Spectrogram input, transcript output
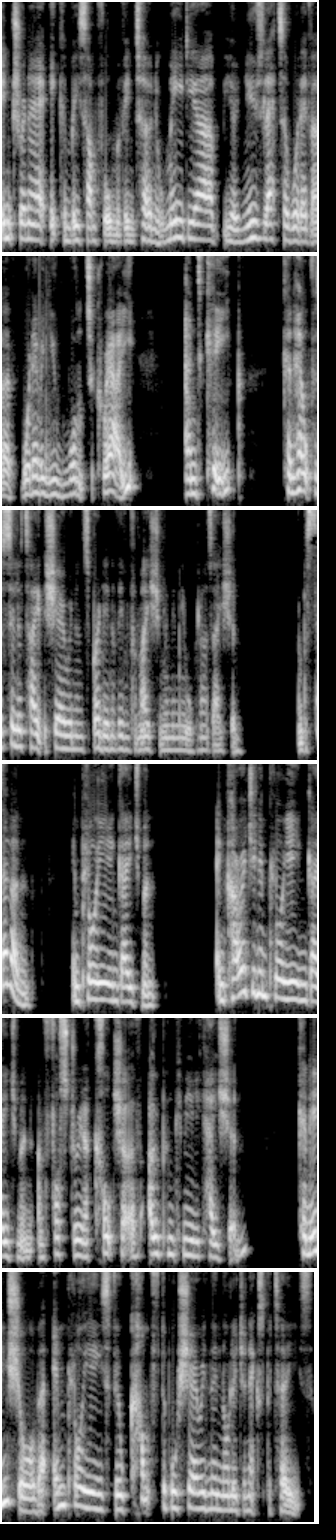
intranet, it can be some form of internal media, your newsletter, whatever, whatever you want to create and keep, can help facilitate the sharing and spreading of information within the organisation. Number seven, employee engagement. Encouraging employee engagement and fostering a culture of open communication can ensure that employees feel comfortable sharing their knowledge and expertise.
